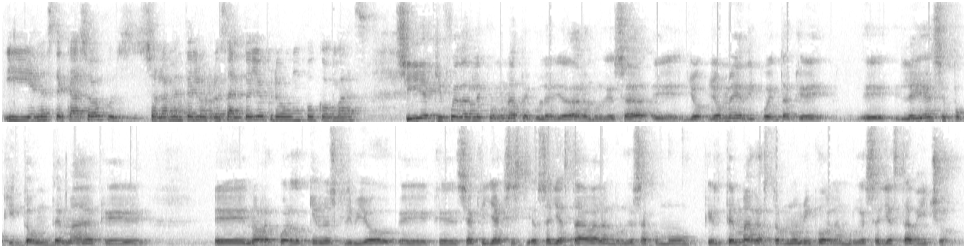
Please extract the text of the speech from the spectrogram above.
Y en este caso, pues solamente lo resalto yo creo un poco más. Sí, aquí fue darle como una peculiaridad a la hamburguesa. Eh, yo, yo me di cuenta que eh, leí hace poquito un tema que eh, no recuerdo quién lo escribió, eh, que decía que ya existía, o sea, ya estaba la hamburguesa, como que el tema gastronómico de la hamburguesa ya está dicho,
